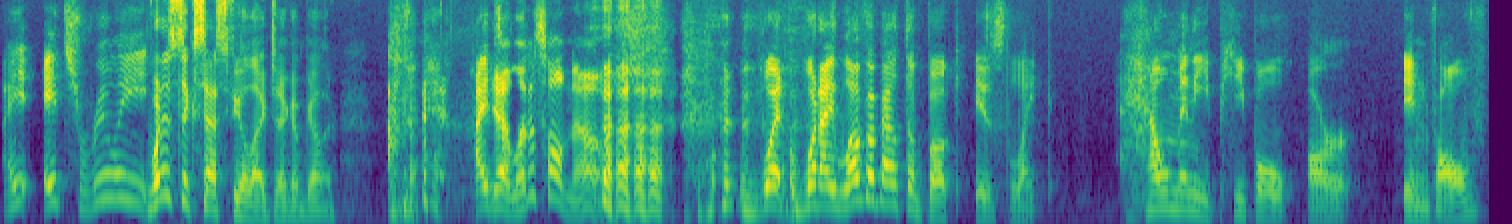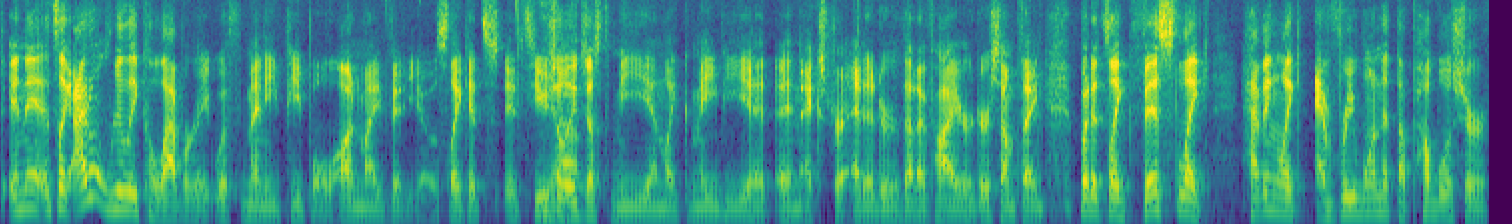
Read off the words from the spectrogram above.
I it's really What does success feel like, Jacob Geller? I Yeah, let us all know. what what I love about the book is like how many people are involved in it. It's like I don't really collaborate with many people on my videos. Like it's it's usually Yeah. just me and like maybe a, an extra editor that I've hired or something. But it's like this like having like everyone at the publisher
